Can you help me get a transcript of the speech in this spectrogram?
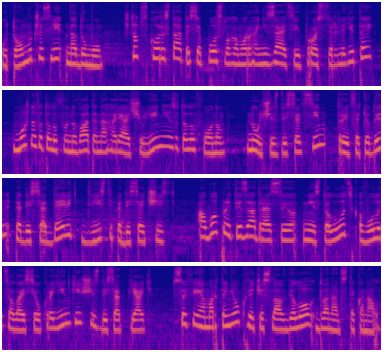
у тому числі на дому. Щоб скористатися послугами організації Простір для дітей, можна зателефонувати на гарячу лінію за телефоном 067 31 59 256 або прийти за адресою місто Луцьк, вулиця Лесі Українки, 65. Софія Мартинюк, В'ячеслав Білов, 12 канал.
